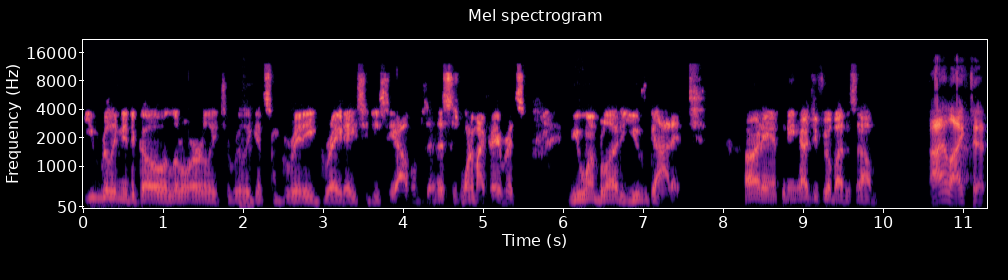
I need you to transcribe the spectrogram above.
you really need to go a little early to really mm-hmm. get some gritty, great ACDC albums, and this is one of my favorites. If you want blood, you've got it. All right, Anthony, how'd you feel about this album? I liked it,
